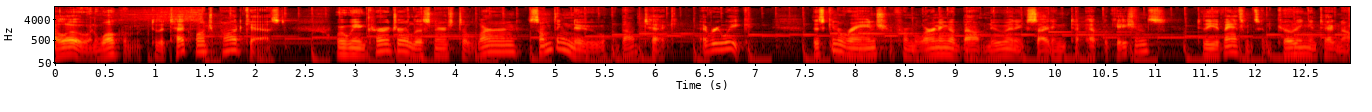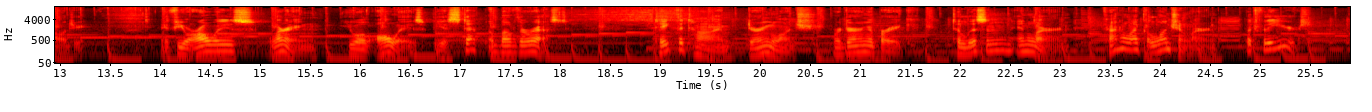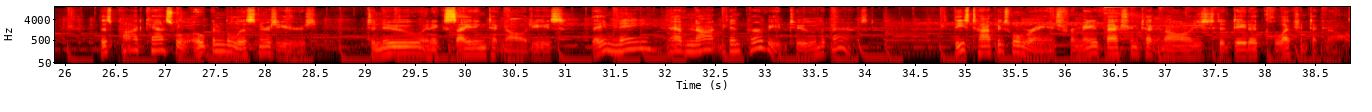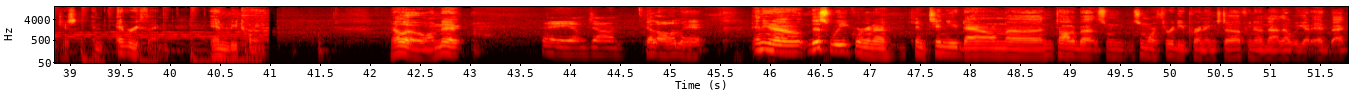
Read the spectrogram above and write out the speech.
Hello, and welcome to the Tech Lunch Podcast, where we encourage our listeners to learn something new about tech every week. This can range from learning about new and exciting te- applications to the advancements in coding and technology. If you are always learning, you will always be a step above the rest. Take the time during lunch or during a break to listen and learn, kind of like a lunch and learn, but for the ears. This podcast will open the listener's ears to new and exciting technologies they may have not been purviewed to in the past. These topics will range from manufacturing technologies to data collection technologies and everything in between. Hello, I'm Nick. Hey, I'm John. Hello, I'm Ed. And you know, this week we're gonna continue down uh, and talk about some some more 3D printing stuff. You know, now that we got Ed back.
